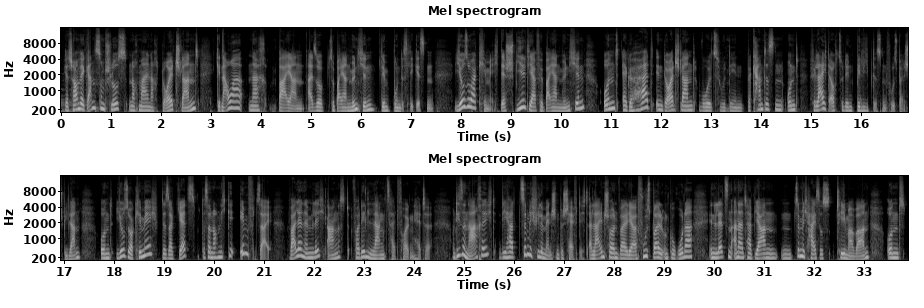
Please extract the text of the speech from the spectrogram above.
Jetzt schauen wir ganz zum Schluss nochmal nach Deutschland, genauer nach Bayern, also zu Bayern München, dem Bundesligisten. Josua Kimmich, der spielt ja für Bayern München und er gehört in Deutschland wohl zu den bekanntesten und vielleicht auch zu den beliebtesten Fußballspielern. Und Josua Kimmich, der sagt jetzt, dass er noch nicht geimpft sei, weil er nämlich Angst vor den Langzeitfolgen hätte. Und diese Nachricht, die hat ziemlich viele Menschen beschäftigt. Allein schon, weil ja Fußball und Corona in den letzten anderthalb Jahren ein ziemlich heißes Thema waren. Und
